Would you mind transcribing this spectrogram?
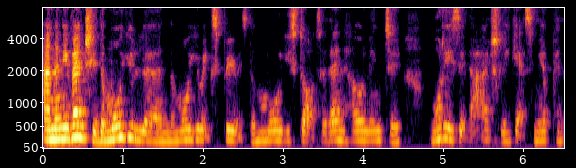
and then eventually, the more you learn, the more you experience, the more you start to then hone into what is it that actually gets me up and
